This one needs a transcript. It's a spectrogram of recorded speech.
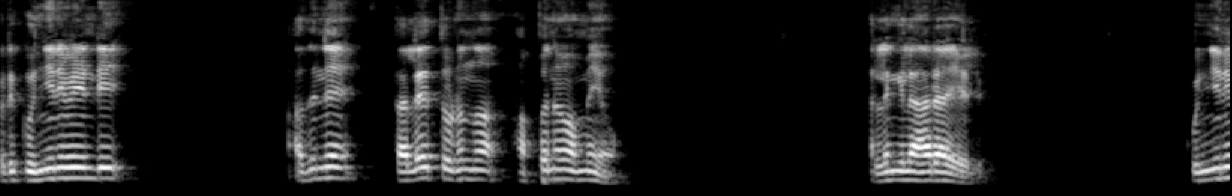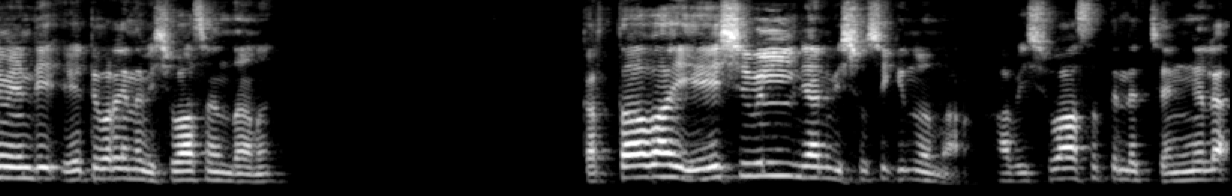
ഒരു കുഞ്ഞിന് വേണ്ടി അതിനെ തലേ തൊടുന്ന അപ്പനോ അമ്മയോ അല്ലെങ്കിൽ ആരായാലും കുഞ്ഞിന് വേണ്ടി ഏറ്റുപറയുന്ന വിശ്വാസം എന്താണ്? കർത്താവായ യേശുവിൽ ഞാൻ വിശ്വസിക്കുന്നു എന്നാണ്. ആ വിശ്വാസത്തിന്റെ ചെങ്ങല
